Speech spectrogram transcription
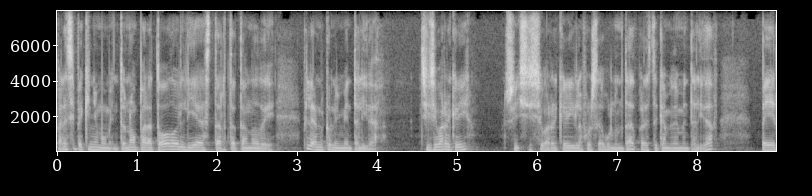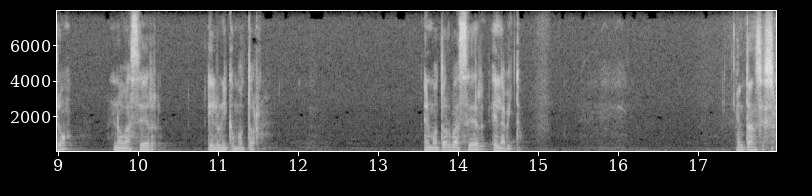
Para ese pequeño momento, no para todo el día estar tratando de pelearme con mi mentalidad. Sí se va a requerir, sí, sí se va a requerir la fuerza de voluntad para este cambio de mentalidad, pero no va a ser el único motor. El motor va a ser el hábito. Entonces,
